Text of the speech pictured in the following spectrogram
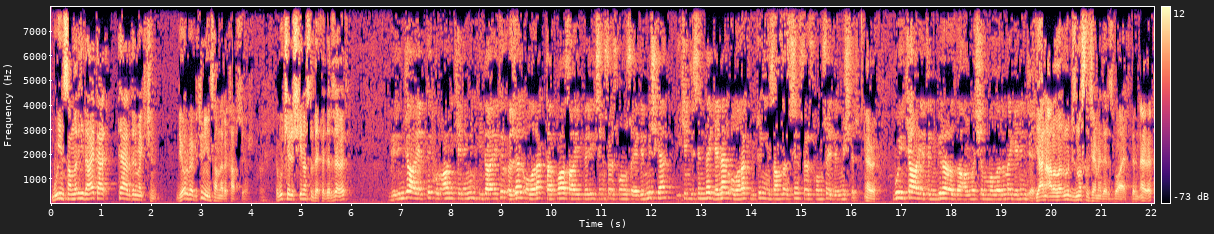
bu insanları hidayete erdirmek için diyor ve bütün insanları kapsıyor. E, bu çelişki nasıl def ederiz? Evet. Birinci ayette Kur'an-ı Kerim'in hidayeti özel olarak takva sahipleri için söz konusu edilmişken ikincisinde genel olarak bütün insanlar için söz konusu edilmiştir. Evet. Bu iki ayetin bir arada anlaşılmalarına gelince Yani aralarını biz nasıl cem ederiz bu ayetlerin? Evet.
